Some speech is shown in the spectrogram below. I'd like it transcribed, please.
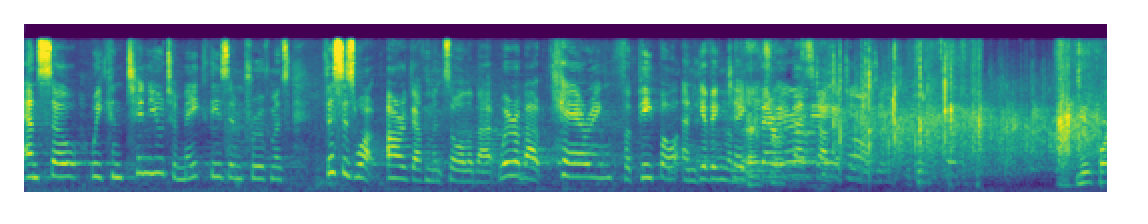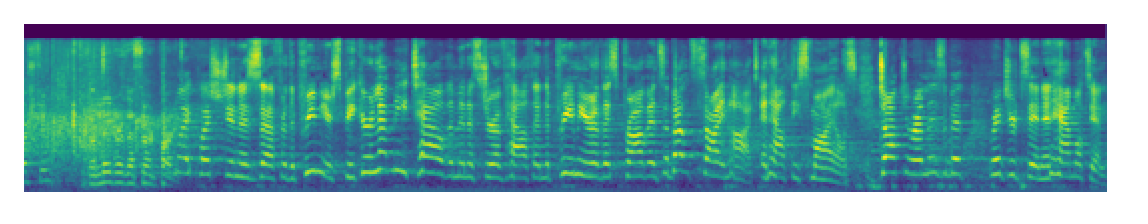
And so we continue to make these improvements. This is what our government's all about. We're about caring for people and giving them the very best opportunity. New question. The Leader of the Third Party. My question is uh, for the Premier, Speaker. Let me tell the Minister of Health and the Premier of this province about CINOT and Healthy Smiles. Dr. Elizabeth Richardson in Hamilton,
